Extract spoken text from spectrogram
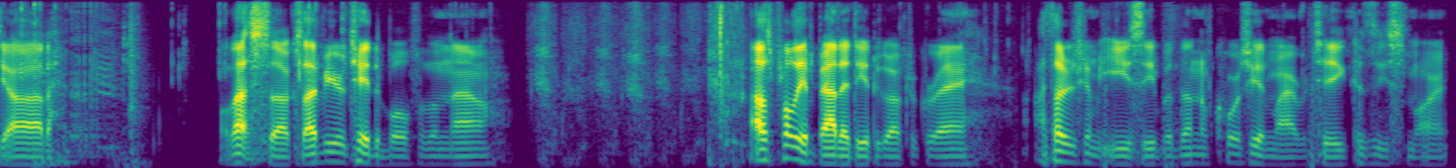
God. Well, that sucks. I've irritated both of them now. That was probably a bad idea to go after Gray. I thought it was going to be easy, but then, of course, he had my fatigue because he's smart.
